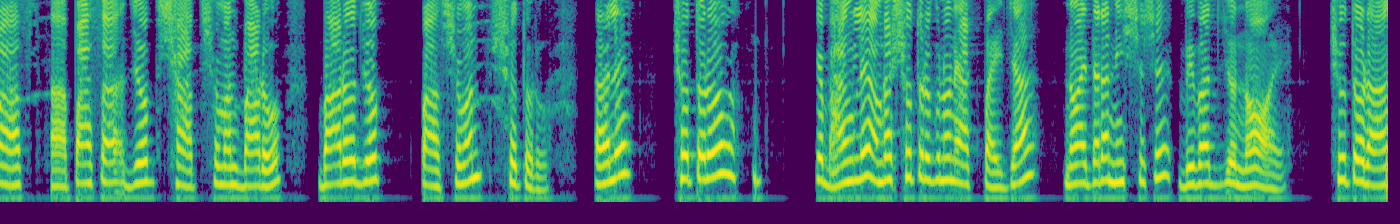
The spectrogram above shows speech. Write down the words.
পাঁচ পাঁচ যোগ সাত সমান বারো বারো যোগ পাঁচ সমান সতেরো। তাহলে সতেরো কে ভাঙলে আমরা সতেরো গুণন এক পাই, যা নয় দ্বারা নিঃশেষে বিভাজ্য নয়। সুতরাং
